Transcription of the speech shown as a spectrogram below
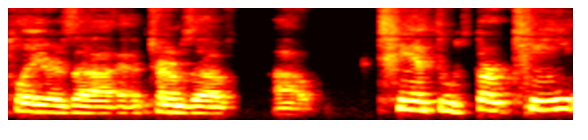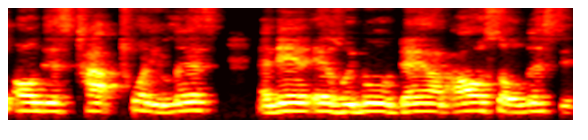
players in terms of 10 through 13 on this top 20 list. And then as we move down, also listed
